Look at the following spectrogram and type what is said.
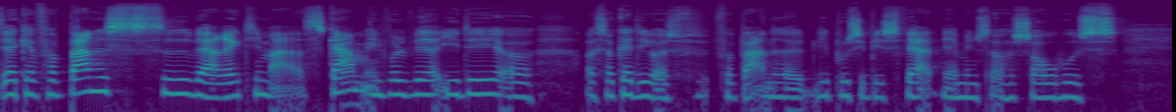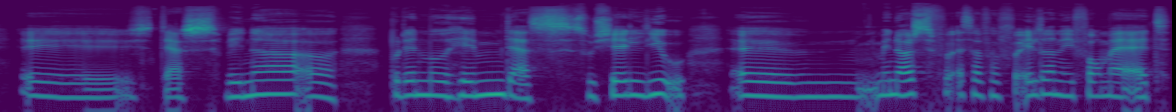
Der kan fra barnets side være rigtig meget skam involveret i det, og, og så kan det jo også for barnet lige pludselig blive svært, jamen så at sove hos øh, deres venner, og på den måde hæmme deres sociale liv, øh, men også for, altså for forældrene i form af, at,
